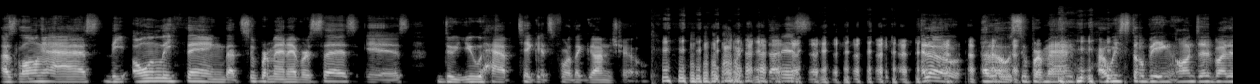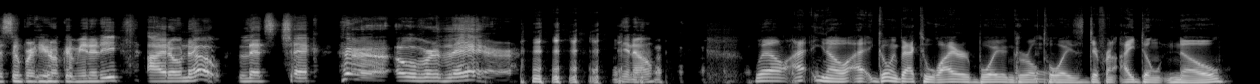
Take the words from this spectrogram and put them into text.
as long as the only thing that Superman ever says is, "Do you have tickets for the gun show?" that is- Hello, hello, Superman. Are we still being haunted by the superhero community? I don't know. Let's check her over there. You know? Well, I you know, I, going back to why are boy and girl toys different? I don't know.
